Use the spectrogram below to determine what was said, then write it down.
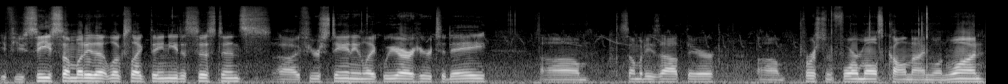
if you see somebody that looks like they need assistance, uh, if you're standing like we are here today, um, somebody's out there, um, first and foremost, call 911.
